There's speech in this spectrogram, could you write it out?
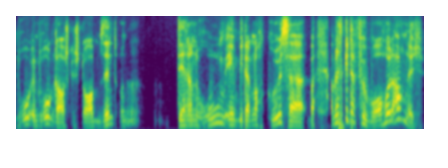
Dro im Drogenrausch gestorben sind und deren Ruhm irgendwie dann noch größer war. Aber das geht ja für Warhol auch nicht.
